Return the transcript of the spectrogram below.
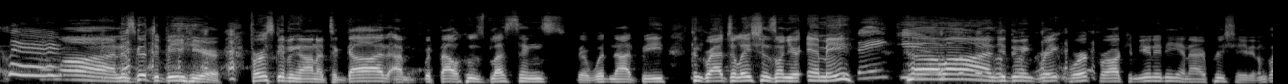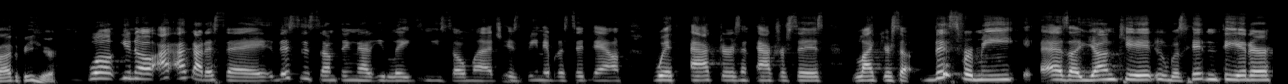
Sinclair? Come on, it's good to be here. First, giving honor to God, I'm, without whose blessings there would not be. Congratulations on your Emmy. Thank you. Come on, you're doing great work for our community, and I appreciate it. I'm glad to be here. Well, you know, I, I, gotta say, this is something that elates me so much is being able to sit down with actors and actresses like yourself. This for me, eh, as a young kid who was hitting theater,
